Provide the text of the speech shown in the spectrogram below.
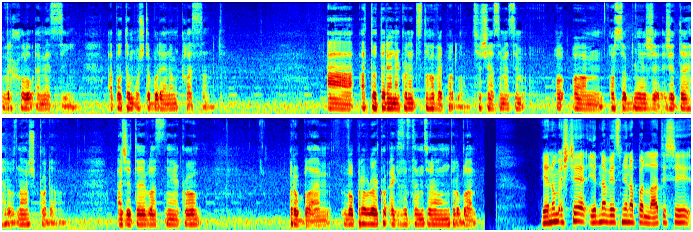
vrcholu emisí a potom už to bude jenom klesat. A, a to teda nakonec z toho vypadlo, což já si myslím o, o, um, osobně, že, že to je hrozná škoda. A že to je vlastně jako problém, opravdu jako existenciální problém. Jenom ještě jedna věc mě napadla. Ty jsi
